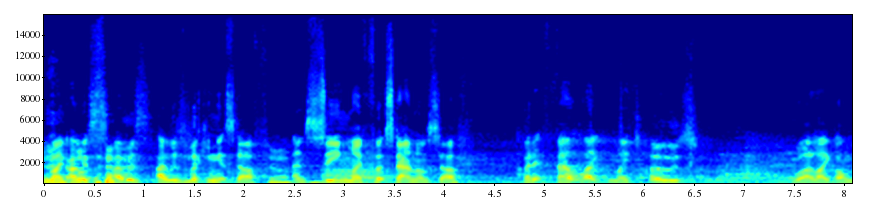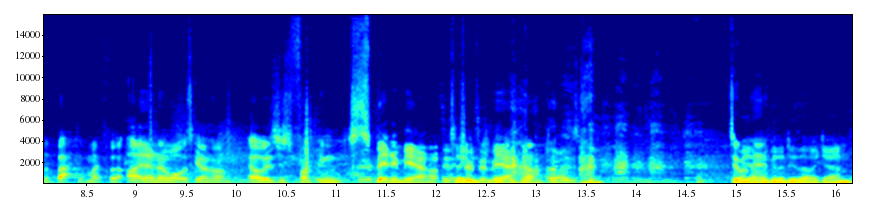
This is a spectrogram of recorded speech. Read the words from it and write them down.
Like I was, I was, I was looking at stuff Yeah. and seeing my foot stand on stuff, but it felt like my toes were like on the back of my foot. I don't know what was going on. It was just fucking spinning me out. It's Taking- tripping me you can out. take drugs, man. Do Are we ever gonna do that again?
